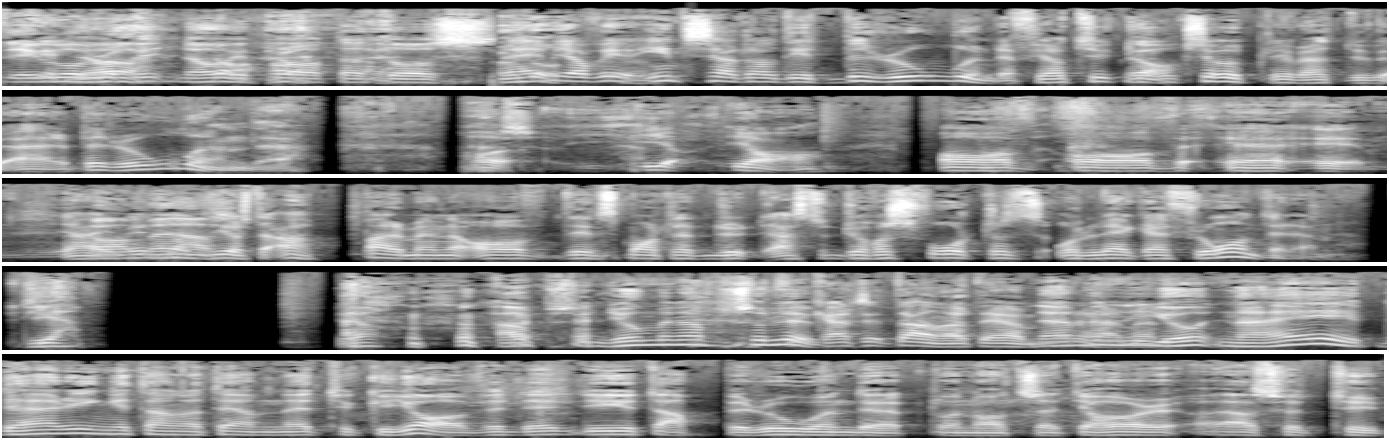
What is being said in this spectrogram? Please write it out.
det går nu bra. har, vi, nu har vi pratat oss... Nej, men jag är intresserad av ditt beroende, för jag tycker Ja. också upplever att du är beroende. Och, ja, ja, av, av eh, eh, jag Ja, vet men inte om alltså- just appar, men av den smarta, du, alltså du har svårt att, att lägga ifrån dig den. Ja. Ja. Absolut. Jo, men Det är absolut. kanske ett annat ämne Nej, det här, men, men... jo, nej, det här är inget annat ämne tycker jag. Det, det är ju ett appberoende på något sätt. Jag har alltså typ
